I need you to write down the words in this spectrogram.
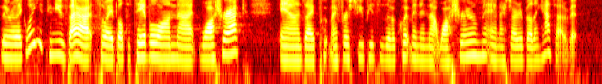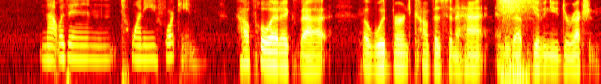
they were like, well, you can use that. So I built a table on that wash rack and I put my first few pieces of equipment in that washroom and I started building hats out of it. And that was in 2014. How poetic that a wood burned compass and a hat ended up giving you direction.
